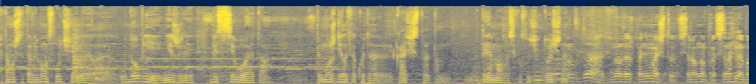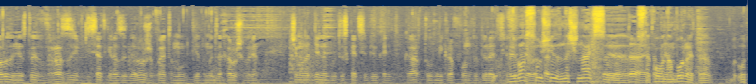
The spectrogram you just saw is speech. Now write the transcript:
потому что это в любом случае э, удобнее, нежели без всего этого. Ты можешь делать какое-то качество, там, демо, во всяком случае, точно. Ну да, надо же понимать, что все равно профессиональное оборудование стоит в разы, в десятки разы дороже, поэтому я думаю, это хороший вариант. Чем он отдельно будет искать себе ходить карту, микрофон выбирать. В любом дело. случае, Так, начинать с, э, Да, с такого прям- набора, это вот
